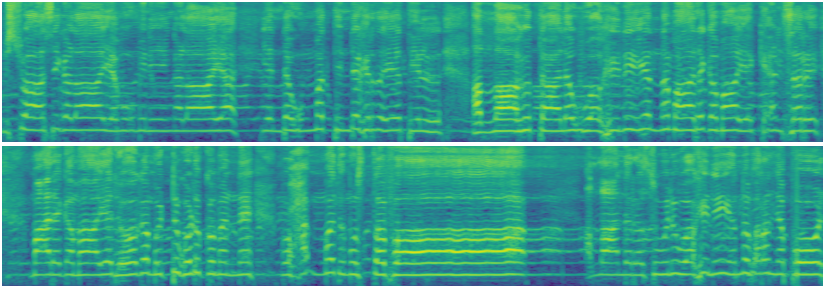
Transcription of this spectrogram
വിശ്വാസികളായ മുമിനീങ്ങളായ എന്റെ ഉമ്മത്തിന്റെ ഹൃദയത്തിൽ അള്ളാഹു താല വഹ്ലി എന്ന മാരകമായ ക്യാൻസർ മാരകമായ രോഗം ഇട്ടുകൊടുക്കുമെന്ന് മുഹമ്മദ് മുസ്തഫ. അള്ളാന്റെ റസൂൽ വഹിനി എന്ന് പറഞ്ഞപ്പോൾ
